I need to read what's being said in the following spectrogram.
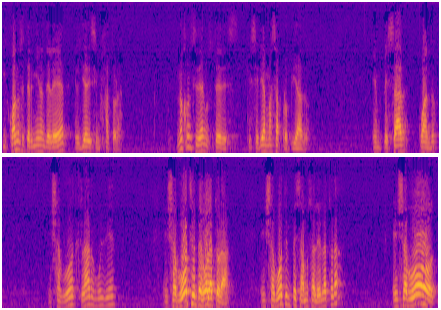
y cuando se terminan de leer, el día de Simchat Torah. ¿No consideran ustedes que sería más apropiado empezar cuando? En Shavuot, claro, muy bien. En Shavuot se entregó la Torah. En Shavuot empezamos a leer la Torah. En Shavuot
